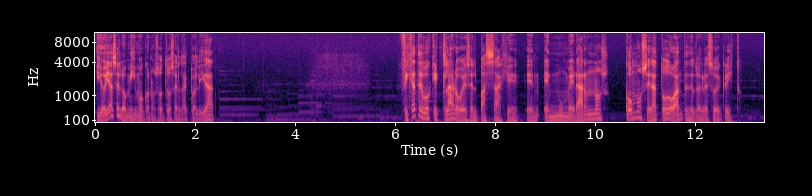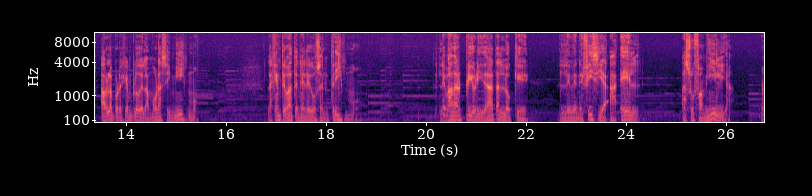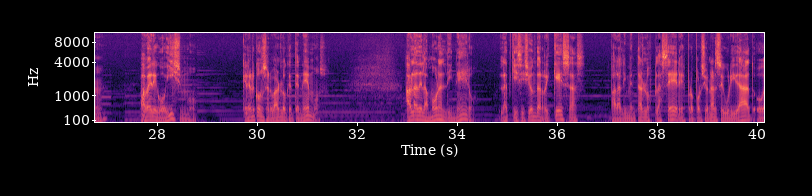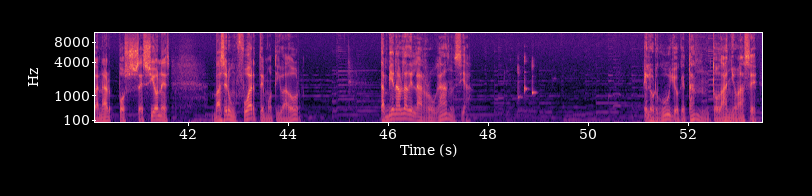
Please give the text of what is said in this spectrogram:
Y hoy hace lo mismo con nosotros en la actualidad. Fíjate vos que claro es el pasaje en enumerarnos cómo será todo antes del regreso de Cristo. Habla, por ejemplo, del amor a sí mismo. La gente va a tener egocentrismo. Le va a dar prioridad a lo que le beneficia a él, a su familia. ¿eh? Va a haber egoísmo querer conservar lo que tenemos. Habla del amor al dinero, la adquisición de riquezas para alimentar los placeres, proporcionar seguridad o ganar posesiones va a ser un fuerte motivador. También habla de la arrogancia, el orgullo que tanto daño hace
